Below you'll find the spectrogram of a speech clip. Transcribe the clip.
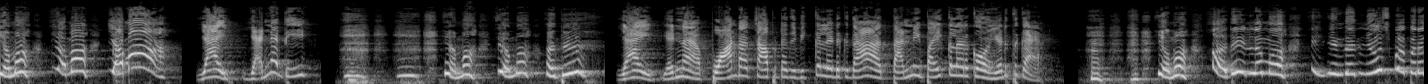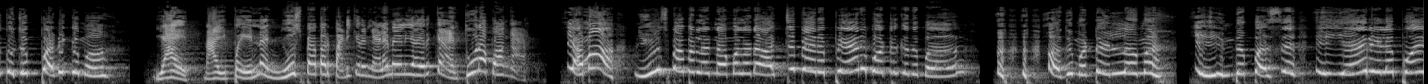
யமா யமா யமா யாய் என்னடி யமா யமா அது யாய் என்ன போண்டா சாப்பிட்டது விக்கல் எடுக்குதா? தண்ணி பைக்கில் இருக்கும். எடுத்துக்க. ஏமா அது இல்லம்மா. இந்த நியூஸ் பேப்பரை கொஞ்சம் படிக்குமா யாய் நான் இப்ப என்ன நியூஸ் பேப்பர் படிக்கிற நிலைமையிலயா இருக்கேன்? தூர போங்க. ஏமா நியூஸ் பேப்பர்ல நம்மளோட அஞ்சு பேரு பேரு போட்டிருக்குதுமா அது மட்டும் இல்லாம இந்த பஸ் ஏரியில போய்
